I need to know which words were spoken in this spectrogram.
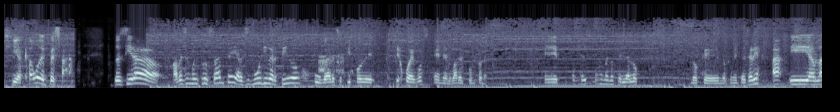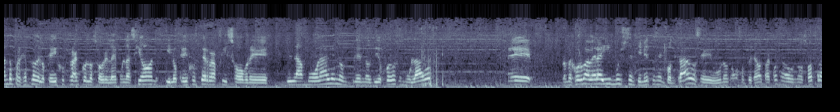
si acabo de empezar. Entonces sí era a veces muy frustrante y a veces muy divertido jugar ese tipo de, de juegos en el Battle.net. Eh, pues, más o menos sería lo, lo que lo que me interesaría. Ah, y hablando, por ejemplo, de lo que dijo Franco sobre la emulación y lo que dijo usted, Rafi, sobre la moral en los, en los videojuegos emulados, eh, a lo mejor va a haber ahí muchos sentimientos encontrados. Eh, unos vamos a opinar otra cosa, unos otra,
